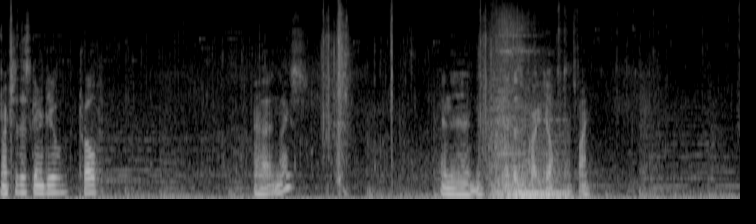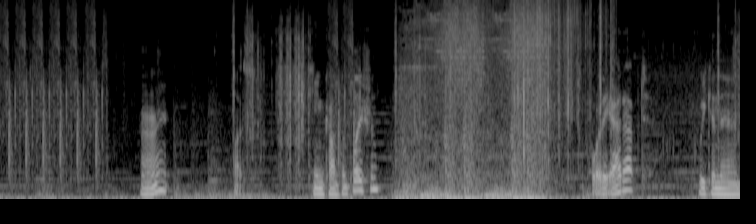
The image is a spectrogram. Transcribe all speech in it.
How much is this going to do? 12? Uh, nice. And then that doesn't quite kill. That's fine. Alright. Let's keen contemplation. For the adept. We can then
